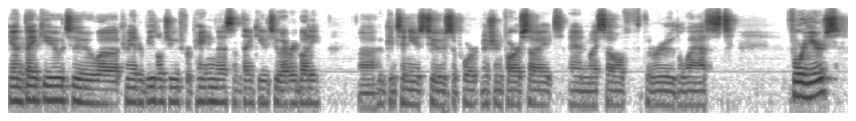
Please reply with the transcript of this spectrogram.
Again, thank you to uh, Commander Beetlejude for painting this, and thank you to everybody uh, who continues to support Mission Farsight and myself through the last four years.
